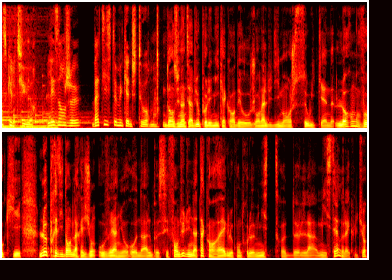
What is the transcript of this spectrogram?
France Culture, les enjeux Baptiste Muckensturm. Dans une interview polémique accordée au journal du dimanche ce week-end, Laurent Vauquier, le président de la région Auvergne-Rhône-Alpes, s'est fendu d'une attaque en règle contre le ministre de la ministère de la Culture,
